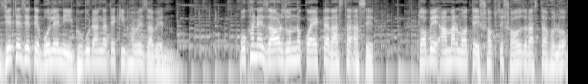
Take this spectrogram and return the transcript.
যেতে যেতে বলে নি ঘুঘুডাঙ্গাতে কীভাবে যাবেন। ওখানে যাওয়ার জন্য কয়েকটা রাস্তা আছে। তবে আমার মতে সবচেয়ে সহজ রাস্তা হলো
